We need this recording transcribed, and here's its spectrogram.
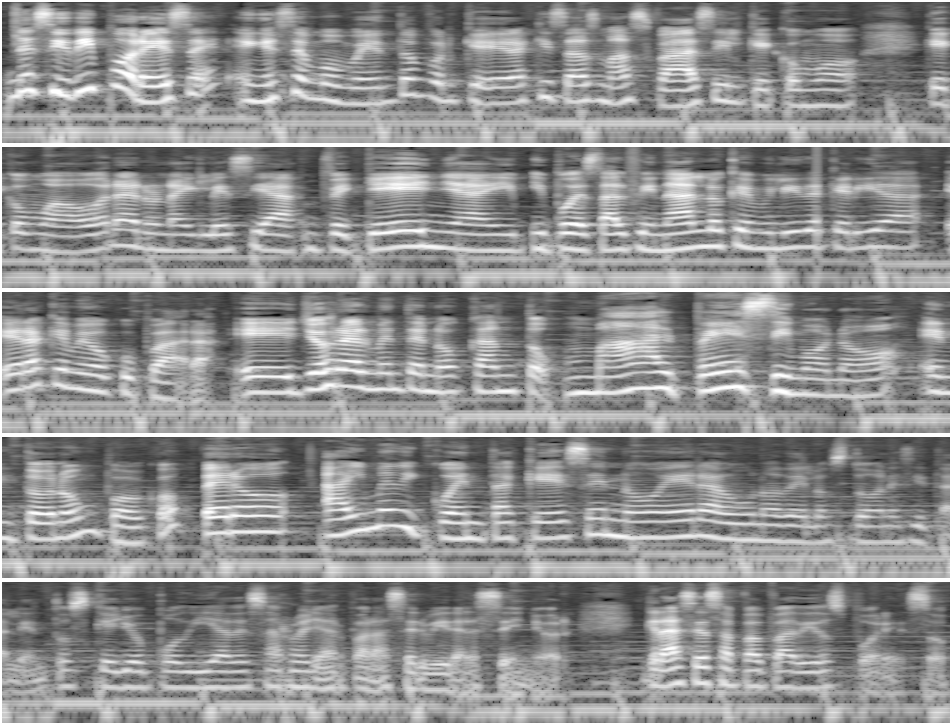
decidí por ese en ese momento porque era quizás más fácil que como, que como ahora era una iglesia pequeña y, pues al final lo que mi líder quería era que me ocupara. Eh, yo realmente no canto mal, pésimo, ¿no? En tono un poco, pero ahí me di cuenta que ese no era uno de los dones y talentos que yo podía desarrollar para servir al Señor. Gracias a papá Dios por eso.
